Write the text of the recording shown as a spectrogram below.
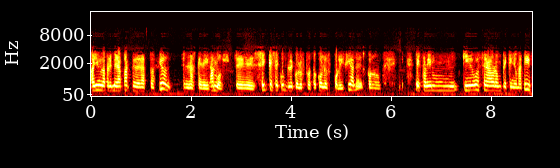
hay una primera parte de la actuación en la que, digamos, eh, sí que se cumple con los protocolos policiales, con, es también, quiero hacer ahora un pequeño matiz,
